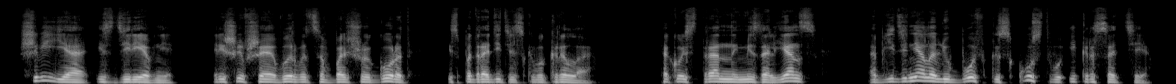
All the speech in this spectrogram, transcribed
— швея из деревни, решившая вырваться в большой город из-под родительского крыла. Такой странный мезальянс объединяла любовь к искусству и красоте.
